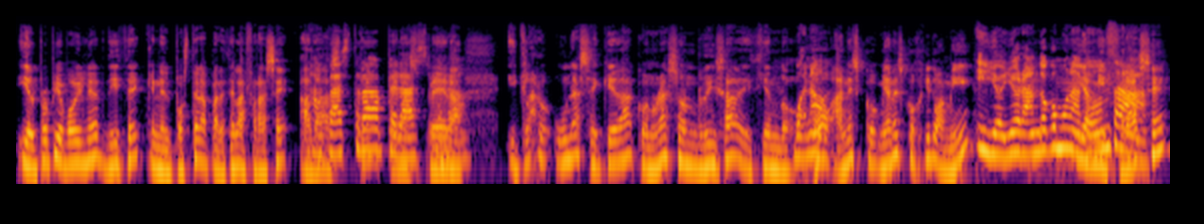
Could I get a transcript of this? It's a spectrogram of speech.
y el propio Boiler dice que en el póster aparece la frase Adastra Adastra per peraspera. Y claro, una se queda con una sonrisa diciendo, Bueno. "Oh, han me han escogido a mí. Y yo llorando como una Y a mi tonta. frase-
